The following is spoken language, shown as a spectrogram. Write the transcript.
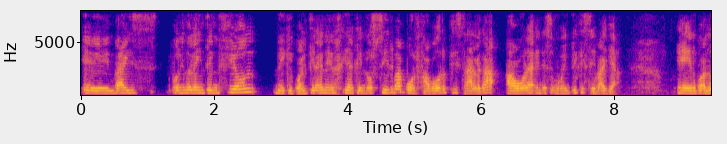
eh, vais poniendo la intención de que cualquier energía que nos sirva, por favor, que salga ahora en ese momento y que se vaya. Eh, cuando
